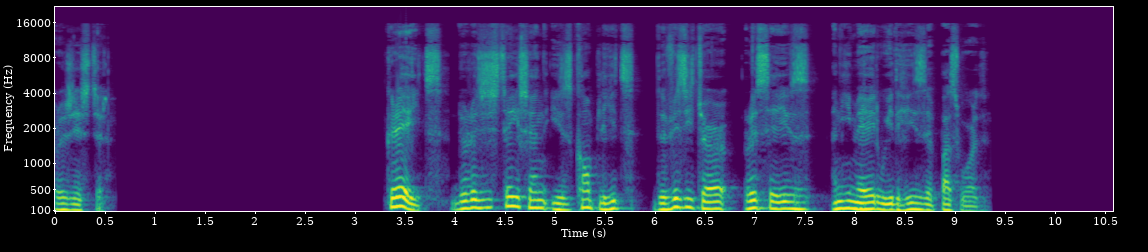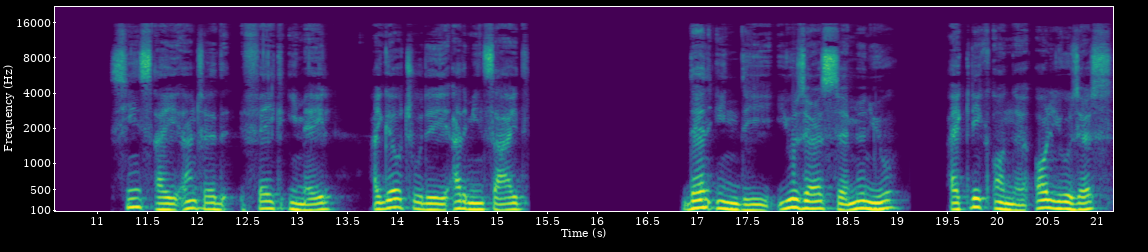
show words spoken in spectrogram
register. Great! The registration is complete. The visitor receives an email with his password. Since I entered fake email, I go to the admin side. Then in the users menu, I click on all users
